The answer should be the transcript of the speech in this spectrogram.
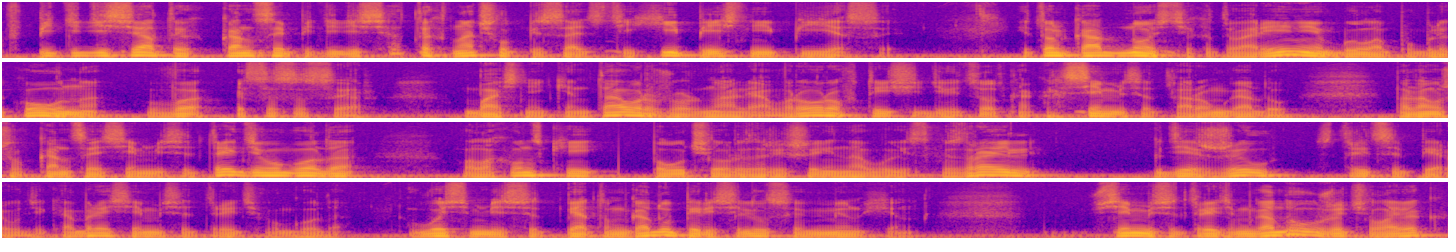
в 50-х, в конце 50-х начал писать стихи, песни и пьесы. И только одно стихотворение было опубликовано в СССР – басни «Кентавр» в журнале «Аврора» в 1972 году, потому что в конце 1973 года Волохонский получил разрешение на выезд в Израиль, где жил с 31 декабря 1973 года. В 1985 году переселился в Мюнхен. В 1973 году уже человек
